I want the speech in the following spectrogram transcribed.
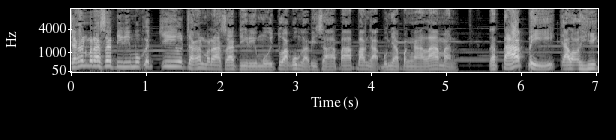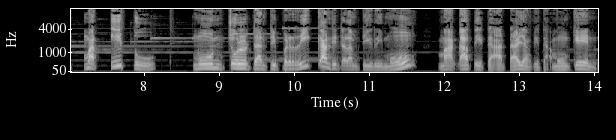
Jangan merasa dirimu kecil, jangan merasa dirimu itu aku nggak bisa apa-apa, nggak punya pengalaman. Tetapi kalau hikmat itu muncul dan diberikan di dalam dirimu, maka tidak ada yang tidak mungkin.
